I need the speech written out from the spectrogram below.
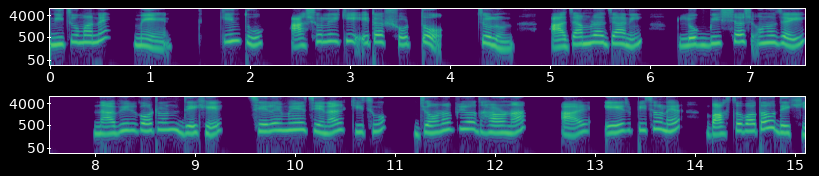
নিচু মানে মেয়ে। কিন্তু আসলে কি এটা সত্য? চলুন আজ আমরা জানি লোকবিশ্বাস অনুযায়ী, নাভির গঠন দেখে ছেলে মেয়ে চেনার কিছু জনপ্রিয় ধারণা আর এর পিছনের বাস্তবতাও দেখি।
